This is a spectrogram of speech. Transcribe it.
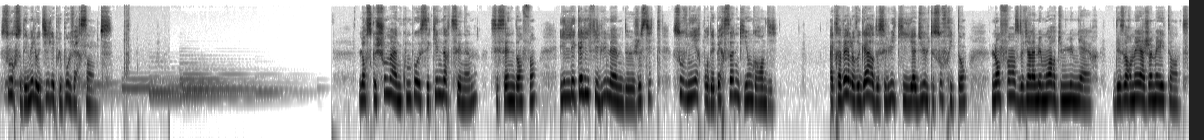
source des mélodies les plus bouleversantes. Lorsque Schumann compose ses Kinderszenen, ses scènes d'enfants, il les qualifie lui-même de, je cite, souvenirs pour des personnes qui ont grandi. À travers le regard de celui qui, adulte, souffrit tant, l'enfance devient la mémoire d'une lumière, désormais à jamais éteinte,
